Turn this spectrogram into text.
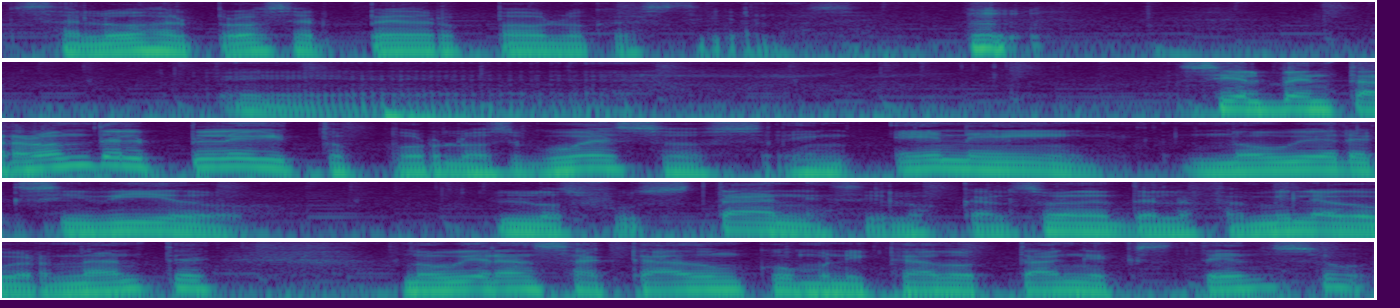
Saludos al prócer Pedro Pablo Castillo, no sé. Eh, si el ventarrón del pleito por los huesos en NI no hubiera exhibido los fustanes y los calzones de la familia gobernante, no hubieran sacado un comunicado tan extenso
